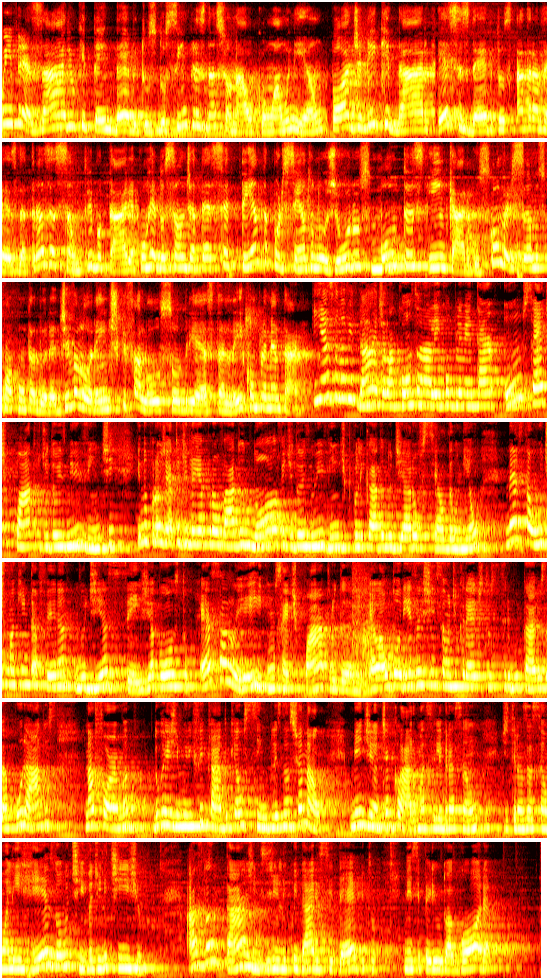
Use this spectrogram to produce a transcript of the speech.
O empresário que tem débitos do Simples Nacional com a União pode liquidar esses débitos através da transação tributária com redução de até 70% nos juros, multas e encargos. Conversamos com a contadora Diva Lorente que falou sobre esta lei complementar. E essa novidade ela consta na Lei Complementar 174 de 2020 e no projeto de lei aprovado 9 de 2020, publicado no Diário Oficial da União nesta última quinta-feira no dia 6 de agosto. Essa lei 174, Dani, ela autoriza a extinção de créditos tributários apurados na forma do regime unificado, que é o Simples Nacional, mediante, é claro, uma celebração de transação ali resolutiva de litígio. As vantagens de liquidar esse débito nesse período agora,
